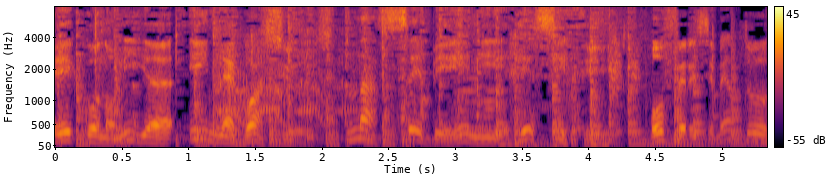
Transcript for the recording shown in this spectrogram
Economia e Negócios, na CBN Recife. Oferecimento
